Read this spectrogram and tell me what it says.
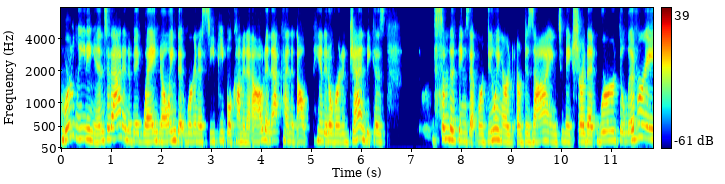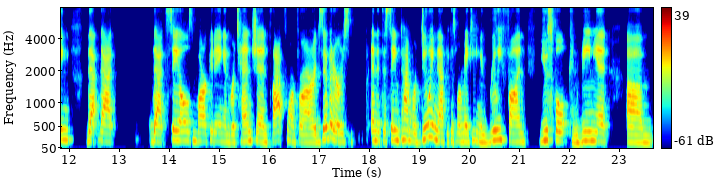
we're leaning into that in a big way, knowing that we're going to see people coming out. And that kind of, I'll hand it over to Jen because some of the things that we're doing are, are designed to make sure that we're delivering that, that, that sales, marketing, and retention platform for our exhibitors and at the same time we're doing that because we're making a really fun useful convenient um,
